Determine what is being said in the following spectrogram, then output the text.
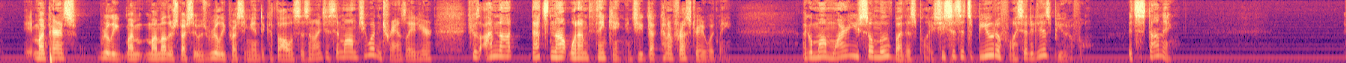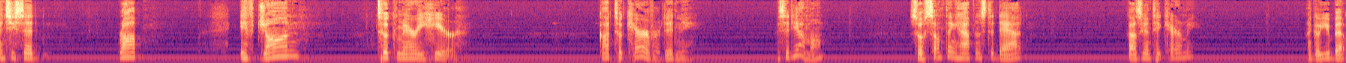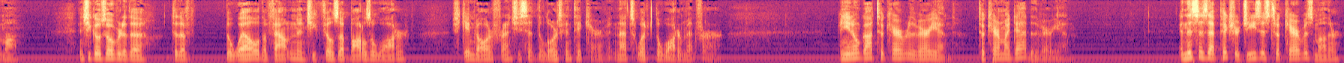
my parents really, my, my mother especially, was really pressing into Catholicism. I just said, Mom, she wouldn't translate here. She goes, I'm not, that's not what I'm thinking. And she got kind of frustrated with me. I go, Mom, why are you so moved by this place? She says, It's beautiful. I said, It is beautiful. It's stunning. And she said, Rob, if John took Mary here, God took care of her, didn't he? I said, Yeah, Mom. So if something happens to dad, God's going to take care of me? I go, You bet, mom. And she goes over to the to the the well, the fountain, and she fills up bottles of water. She them to all her friends. She said, The Lord's going to take care of it. And that's what the water meant for her. And you know, God took care of her to the very end, took care of my dad to the very end. And this is that picture. Jesus took care of his mother,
